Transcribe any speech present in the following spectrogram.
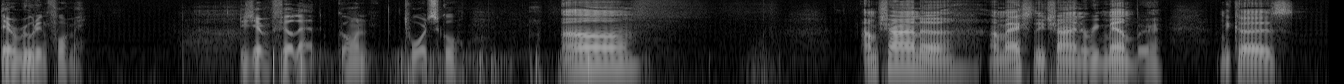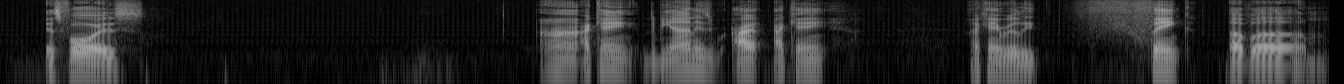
They're rooting for me. Did you ever feel that going towards school? Um, I'm trying to. I'm actually trying to remember because, as far as, uh, I can't. To be honest, I I can't. I can't really think of um.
